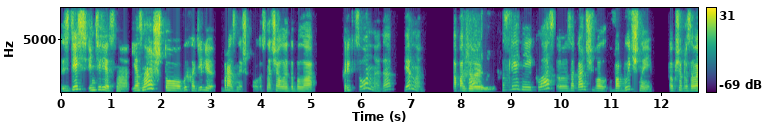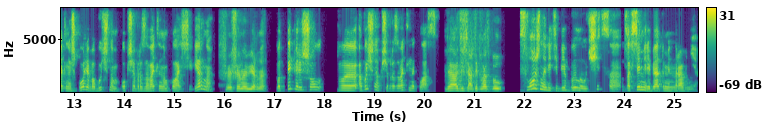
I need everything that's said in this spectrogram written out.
здесь интересно. Я знаю, что вы ходили в разные школы. Сначала это была коррекционная, да? Верно? А потом Сначала... последний класс э, заканчивал в обычной общеобразовательной школе, в обычном общеобразовательном классе, верно? Совершенно верно. Вот ты перешел в обычный общеобразовательный класс. Да, десятый класс был. Сложно ли тебе было учиться со всеми ребятами наравне?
